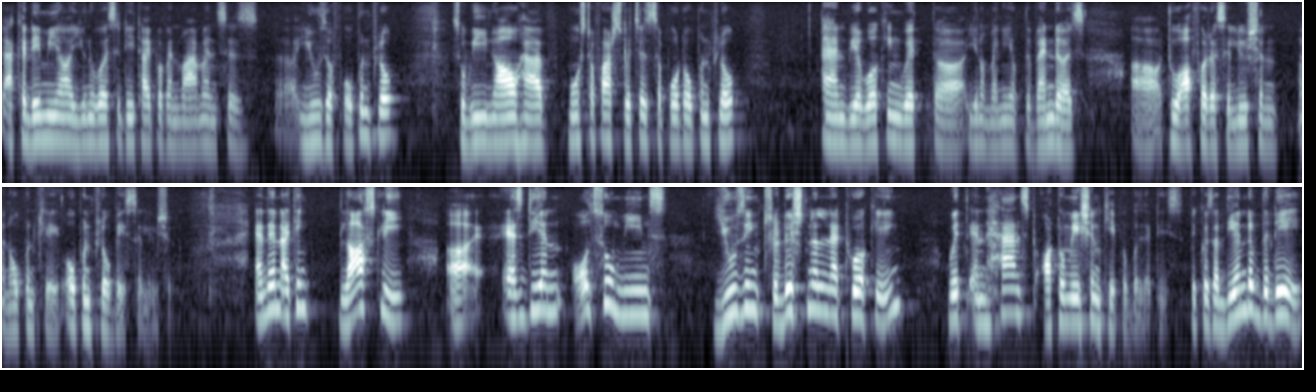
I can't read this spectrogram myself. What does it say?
academia, university type of environments is uh, use of OpenFlow. So we now have most of our switches support OpenFlow, and we are working with uh, you know many of the vendors uh, to offer a solution, an OpenFlow OpenFlow based solution. And then I think lastly, uh, SDN also means using traditional networking with enhanced automation capabilities because at the end of the day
